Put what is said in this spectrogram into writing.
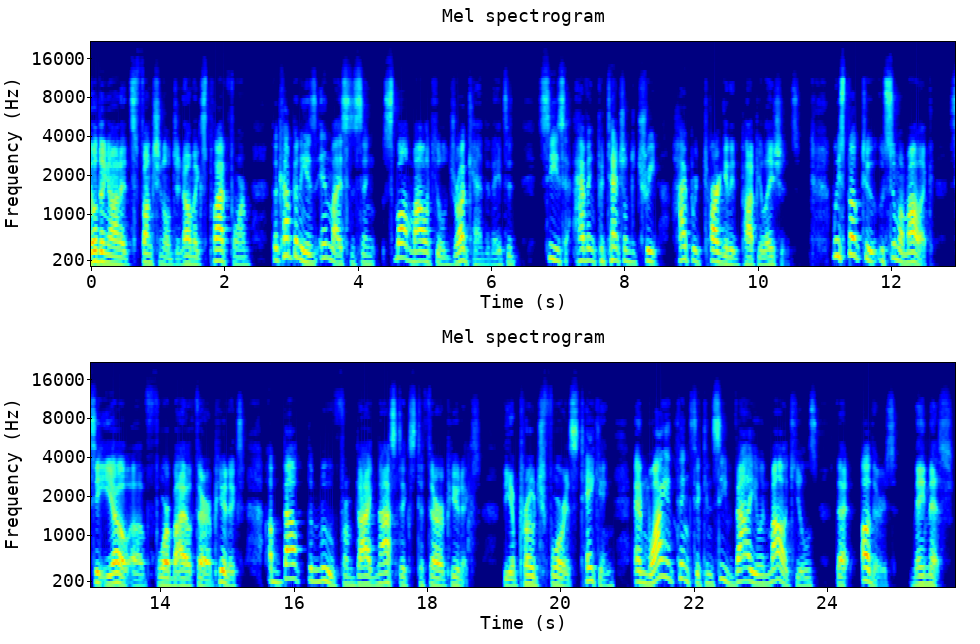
Building on its functional genomics platform, the company is in licensing small molecule drug candidates it sees having potential to treat hyper targeted populations. We spoke to Usama Malik, CEO of Fore Biotherapeutics, about the move from diagnostics to therapeutics, the approach Fore is taking, and why it thinks it can see value in molecules that others may miss.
